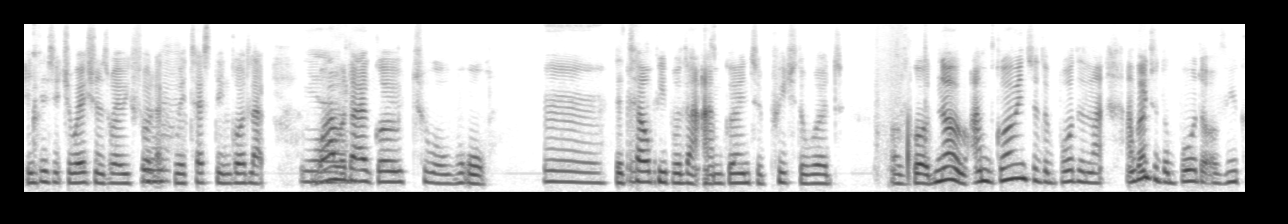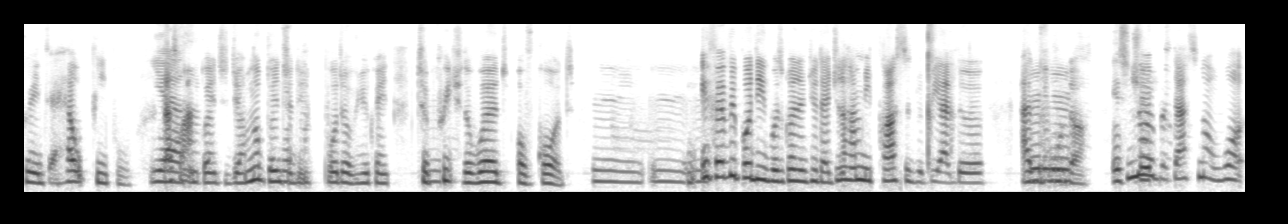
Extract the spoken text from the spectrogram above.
into situations where we feel like we're testing God. Like, why would I go to a war Mm, to tell people that I'm going to preach the word of God? No, I'm going to the borderline. I'm going to the border of Ukraine to help people. yeah. That's what I'm going to do. I'm not going to the border of Ukraine to Mm. preach the word of God. Mm, mm, mm. If everybody was going to do that, do you know how many pastors would be at the at the Mm. border? it's No, true. but that's not what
